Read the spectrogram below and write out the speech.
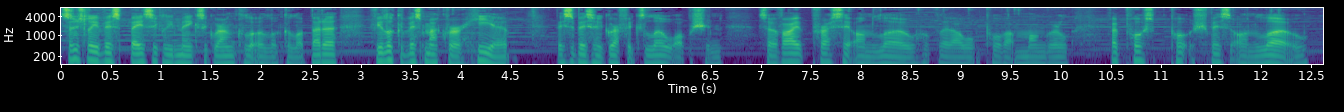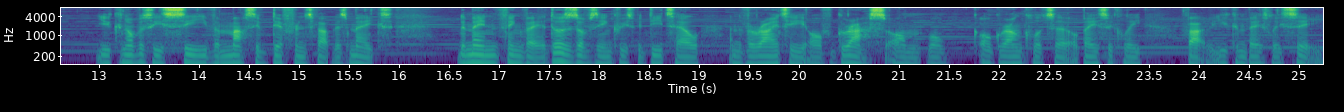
Essentially this basically makes the ground clutter look a lot better. If you look at this macro here, this is basically a graphics low option. So if I press it on low, hopefully I won't pull that mongrel. If I push, push this on low, you can obviously see the massive difference that this makes. The main thing that it does is obviously increase the detail and the variety of grass on, well, or ground clutter, or basically that you can basically see.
